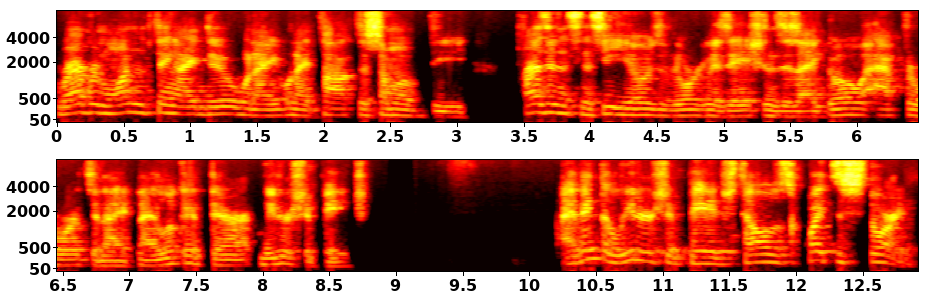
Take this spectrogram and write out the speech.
Reverend, one thing I do when I when I talk to some of the presidents and CEOs of the organizations is I go afterwards and I, and I look at their leadership page. I think the leadership page tells quite the story.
